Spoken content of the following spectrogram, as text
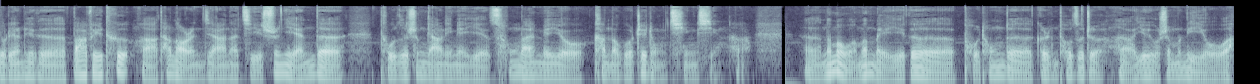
就连这个巴菲特啊，他老人家呢几十年的投资生涯里面也从来没有看到过这种情形啊，呃，那么我们每一个普通的个人投资者啊，又有什么理由啊，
